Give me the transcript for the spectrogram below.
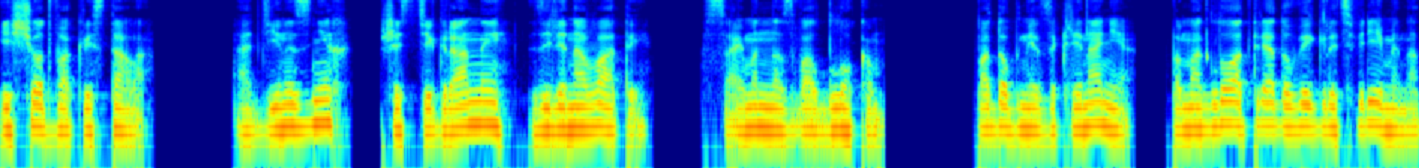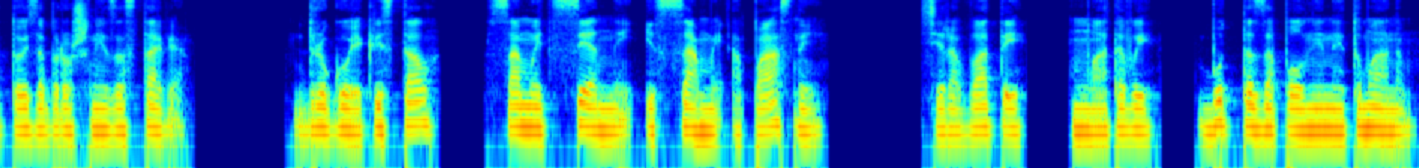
еще два кристалла. Один из них, шестигранный, зеленоватый, Саймон назвал блоком. Подобное заклинание помогло отряду выиграть время на той заброшенной заставе. Другой кристалл, самый ценный и самый опасный, сероватый, матовый, будто заполненный туманом.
